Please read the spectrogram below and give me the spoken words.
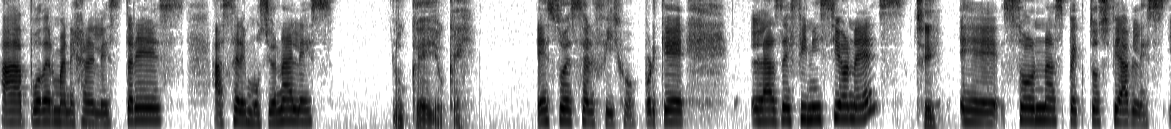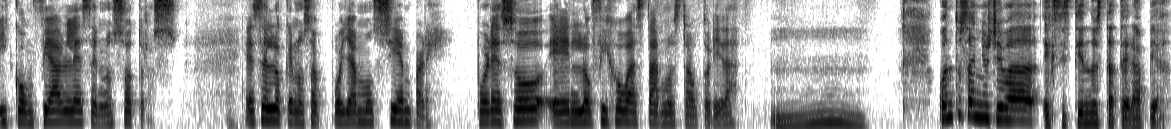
a poder manejar el estrés, a ser emocionales. Ok, ok. Eso es ser fijo, porque las definiciones Sí. eh, son aspectos fiables y confiables en nosotros. Es en lo que nos apoyamos siempre. Por eso en lo fijo va a estar nuestra autoridad. ¿Cuántos años lleva existiendo esta terapia?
